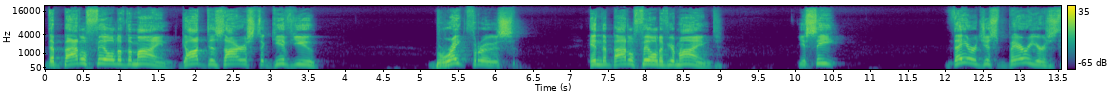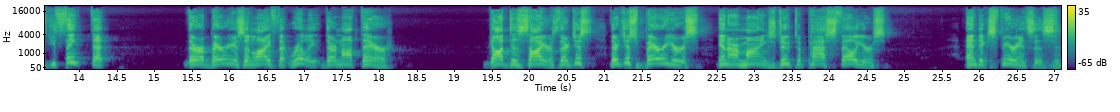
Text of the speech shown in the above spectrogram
The battlefield of the mind. God desires to give you breakthroughs in the battlefield of your mind. You see, they are just barriers. You think that there are barriers in life that really they're not there. God desires. They're just they're just barriers in our minds due to past failures and experiences.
